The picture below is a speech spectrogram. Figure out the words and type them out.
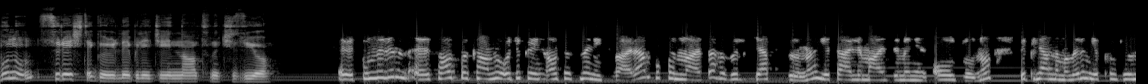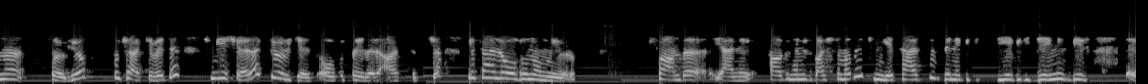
bunun süreçte görülebileceğinin altını çiziyor. Evet bunların e, Sağlık Bakanlığı Ocak ayının ortasından itibaren bu konularda hazırlık yaptığını, yeterli malzemenin olduğunu ve planlamaların yapıldığını söylüyor. Bu çerçevede şimdi yaşayarak göreceğiz olgu sayıları arttıkça. Yeterli olduğunu umuyorum. Şu anda yani salgın henüz başlamadığı için yetersiz diyebileceğimiz bir e,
